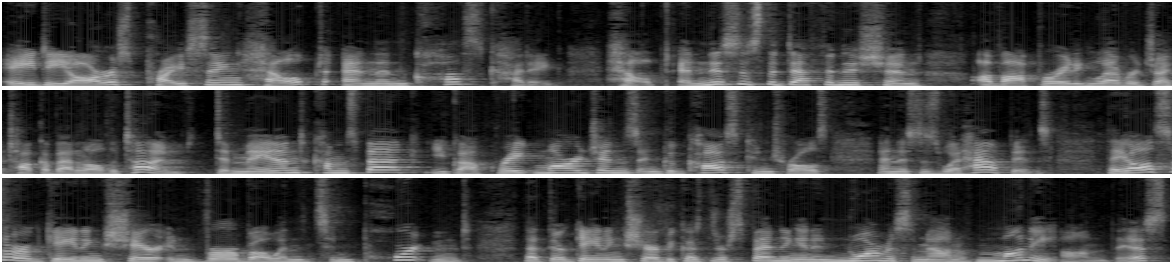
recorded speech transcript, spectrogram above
ADR's pricing helped, and then cost cutting helped. And this is the definition of operating leverage. I talk about it all the time. Demand comes back, you got great margins and good cost controls, and this is what happens. They also are gaining share in Vrbo, and it's important that they're gaining share because they're spending an enormous amount of money on this,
